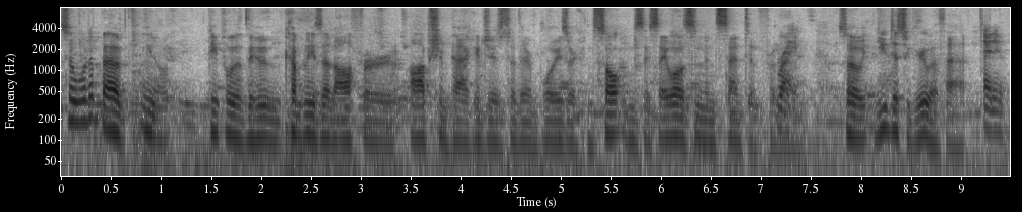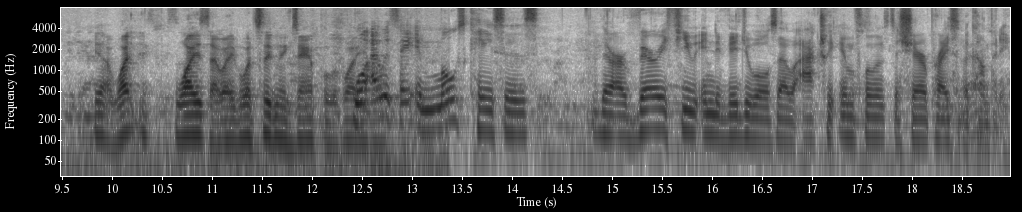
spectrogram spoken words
So what about you know people who companies that offer option packages to their employees or consultants? They say, well, it's an incentive for them. Right. So you disagree with that? I do. Yeah. Why? Why is that? What's an example of why? Well, I would say in most cases, there are very few individuals that will actually influence the share price of a company.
